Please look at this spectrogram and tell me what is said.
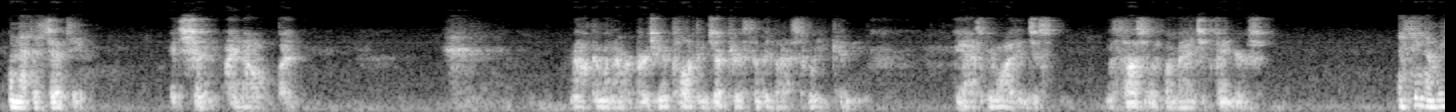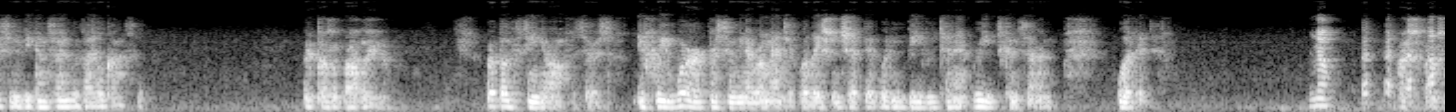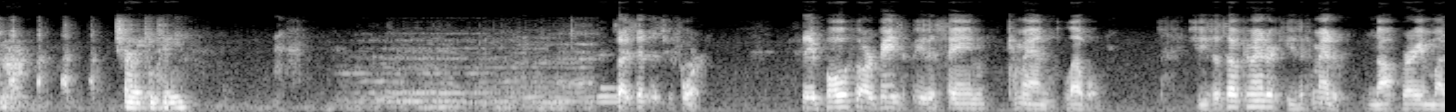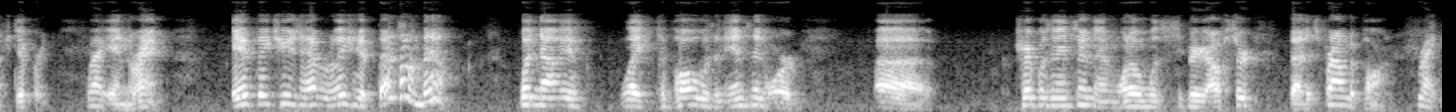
And that disturbs you. It shouldn't, I know, but Malcolm and I were purging a clogged injector assembly last week, and he asked me why I didn't just massage it with my magic fingers. I see no reason to be concerned with idle gossip. It doesn't bother you. We're both senior officers. If we were pursuing a romantic relationship, it wouldn't be Lieutenant Reed's concern, would it? No. I suppose not. Shall we continue? So I said this before. They both are basically the same command level. She's a sub-commander, he's a commander. Not very much different Right. in the rank. If they choose to have a relationship, that's on them. But now if, like, T'Pol was an ensign or uh, Trip was an ensign and one of them was a superior officer, that is frowned upon. Right.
